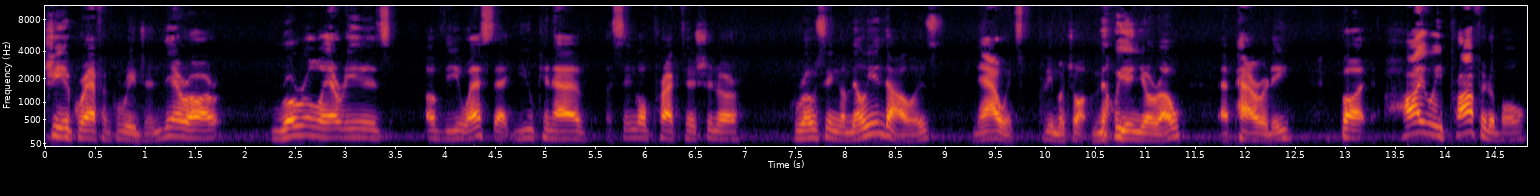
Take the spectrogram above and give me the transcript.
geographic region. There are rural areas of the US that you can have a single practitioner grossing a million dollars. Now it's pretty much a million euro at parity. But highly profitable,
